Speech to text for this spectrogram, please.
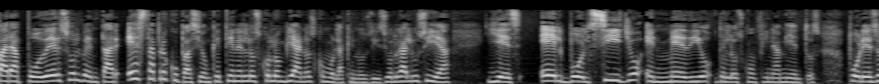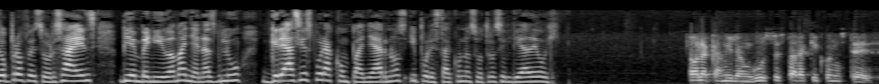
para poder solventar esta preocupación que tienen los colombianos, como la que nos dice Olga Lucía, y es el bolsillo en medio de los confinamientos. Por eso, profesor Sáenz, bienvenido a Mañanas Blue. Gracias por acompañarnos y por estar con nosotros el día de hoy. Hola Camila, un gusto estar aquí con ustedes.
